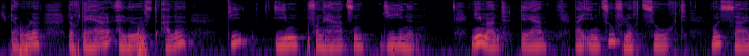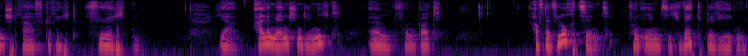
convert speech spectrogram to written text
Ich wiederhole, doch der Herr erlöst alle, die ihm von Herzen dienen. Niemand, der bei ihm Zuflucht sucht, muss sein Strafgericht fürchten. Ja, alle Menschen, die nicht ähm, von Gott auf der Flucht sind, von ihm sich wegbewegen,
